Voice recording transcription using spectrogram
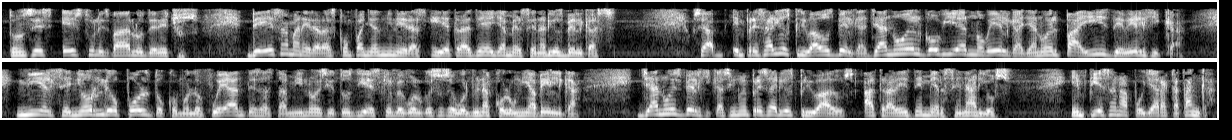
Entonces, esto les va a dar los derechos. De esa manera, las compañías mineras y detrás de ellas mercenarios belgas O sea, empresarios privados belgas, ya no el gobierno belga, ya no el país de Bélgica, ni el señor Leopoldo, como lo fue antes hasta 1910, que luego eso se vuelve una colonia belga. Ya no es Bélgica, sino empresarios privados, a través de mercenarios, empiezan a apoyar a Katanga.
